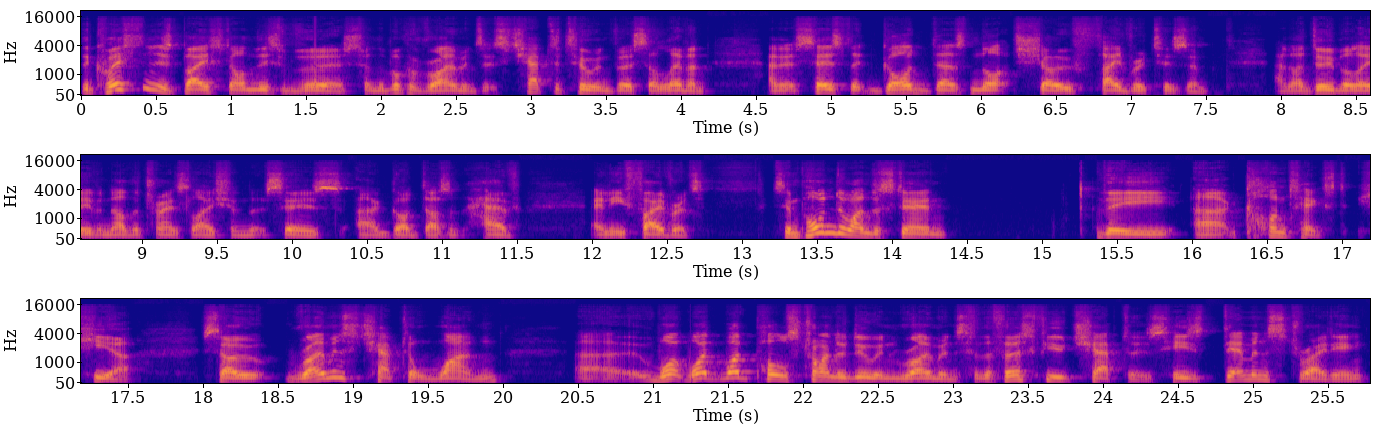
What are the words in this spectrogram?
the question is based on this verse from the book of Romans. It's chapter 2 and verse 11. And it says that God does not show favoritism. And I do believe another translation that says uh, God doesn't have any favorites. It's important to understand the uh, context here. So, Romans chapter 1. Uh, what, what, what Paul's trying to do in Romans for the first few chapters, he's demonstrating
